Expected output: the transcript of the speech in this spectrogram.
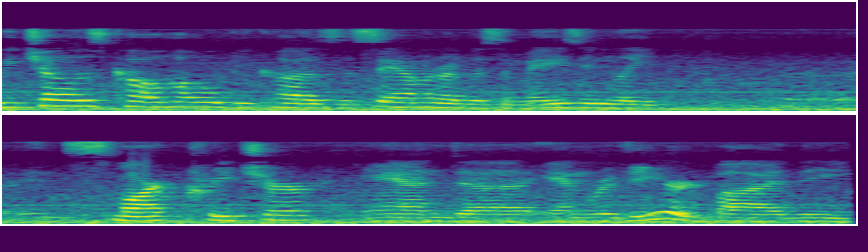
we chose coho because the salmon are this amazingly smart creature and uh, and revered by the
